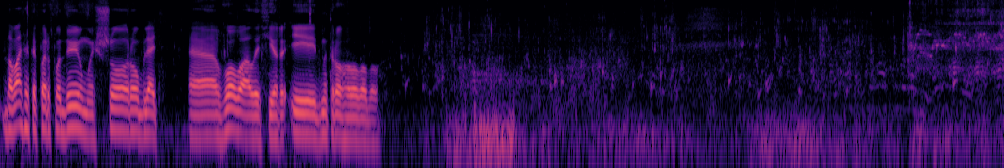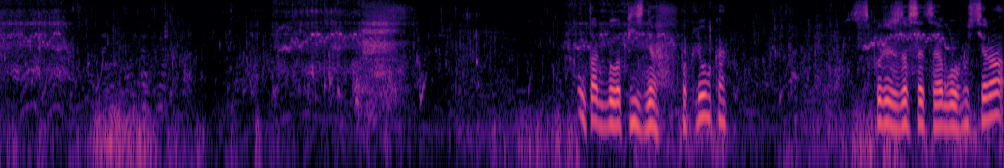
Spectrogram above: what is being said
Давайте тепер подивимось, що роблять е, Вова Алефір і Дмитро Гололобов. І так була пізня покльовка. Скоріше за все, це або густіра,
